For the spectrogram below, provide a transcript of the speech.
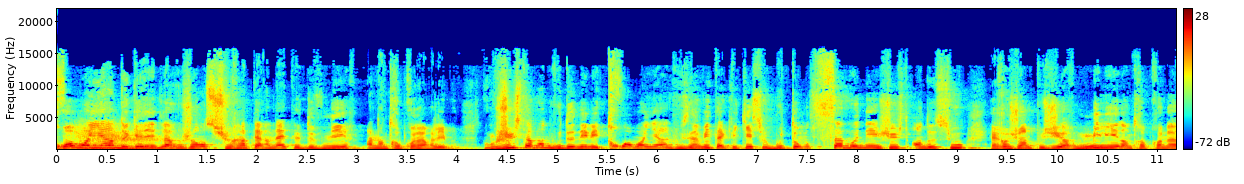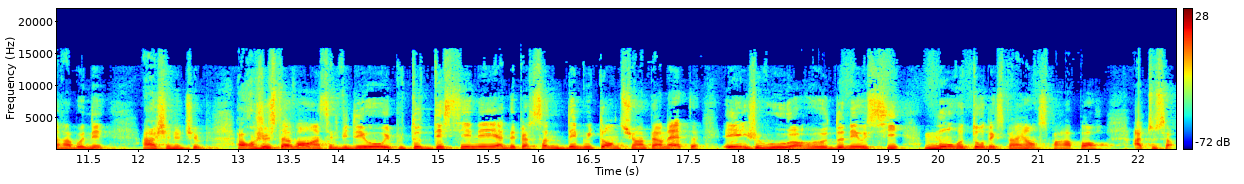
Trois moyens de gagner de l'argent sur Internet et devenir un entrepreneur libre. Donc juste avant de vous donner les trois moyens, je vous invite à cliquer sur le bouton s'abonner juste en dessous et rejoindre plusieurs milliers d'entrepreneurs abonnés à la chaîne YouTube. Alors juste avant, hein, cette vidéo est plutôt destinée à des personnes débutantes sur Internet et je vais vous donner aussi mon retour d'expérience par rapport à tout ça.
